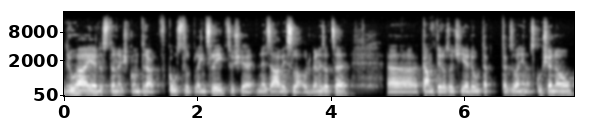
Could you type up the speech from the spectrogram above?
Druhá je, dostaneš kontrakt v Coastal Plains League, což je nezávislá organizace, eh, kam ty rozhodčí jedou tak, takzvaně na zkušenou.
